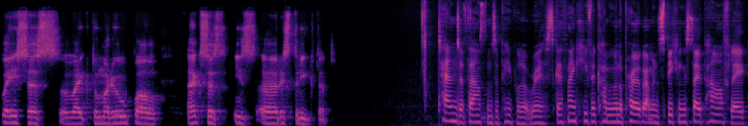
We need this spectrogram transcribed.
places like to Mariupol, access is restricted tens of thousands of people at risk. Thank you for coming on the programme and speaking so powerfully.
